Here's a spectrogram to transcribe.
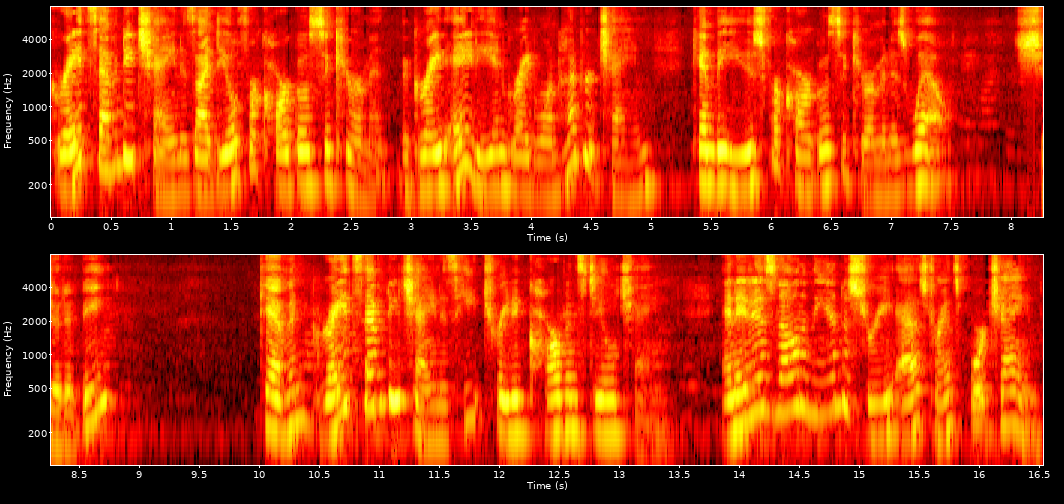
Grade 70 chain is ideal for cargo securement. The grade 80 and grade 100 chain can be used for cargo securement as well. Should it be? Kevin, grade 70 chain is heat treated carbon steel chain, and it is known in the industry as transport chain.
